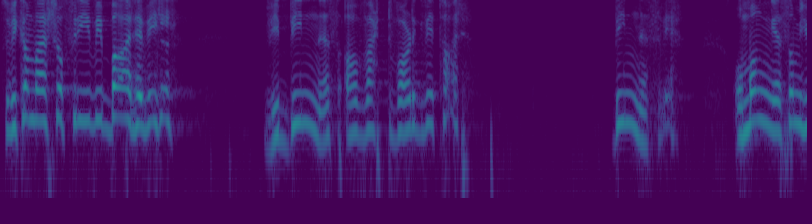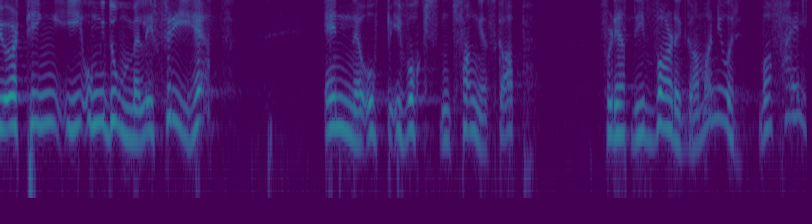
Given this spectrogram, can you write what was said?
Så vi kan være så fri vi bare vil. Vi bindes av hvert valg vi tar. Bindes vi. Og mange som gjør ting i ungdommelig frihet, ender opp i voksent fangenskap. Fordi at de valgene man gjorde, var feil.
